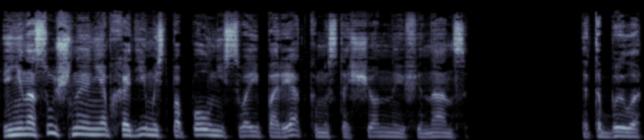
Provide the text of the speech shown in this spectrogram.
и не насущная необходимость пополнить свои порядком истощенные финансы. Это было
